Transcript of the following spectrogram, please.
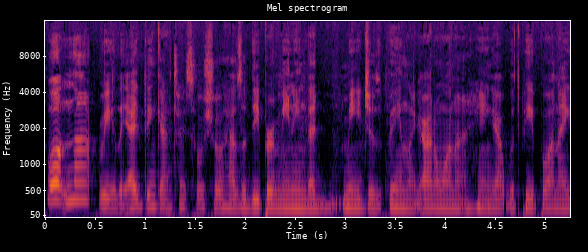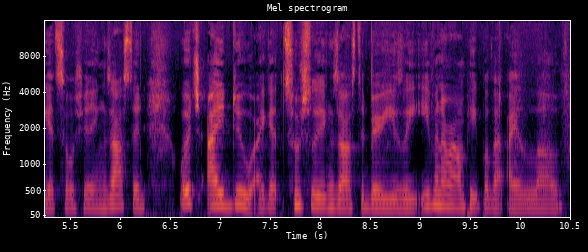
Well, not really. I think antisocial has a deeper meaning than me just being like, I don't want to hang out with people and I get socially exhausted, which I do. I get socially exhausted very easily, even around people that I love.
